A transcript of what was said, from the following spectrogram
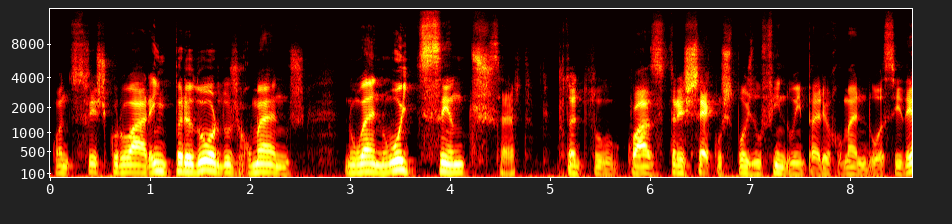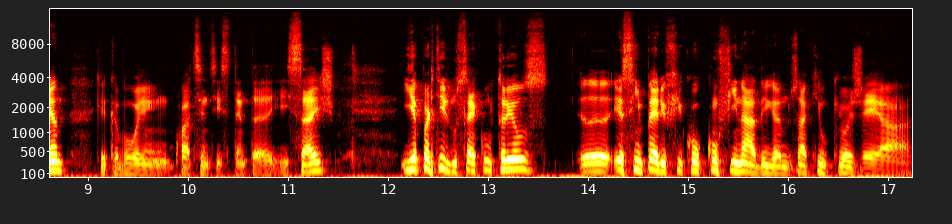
quando se fez coroar imperador dos romanos no ano 800. Certo. Portanto, quase três séculos depois do fim do Império Romano do Ocidente, que acabou em 476. E a partir do século XIII, esse império ficou confinado, digamos, àquilo que hoje é a,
